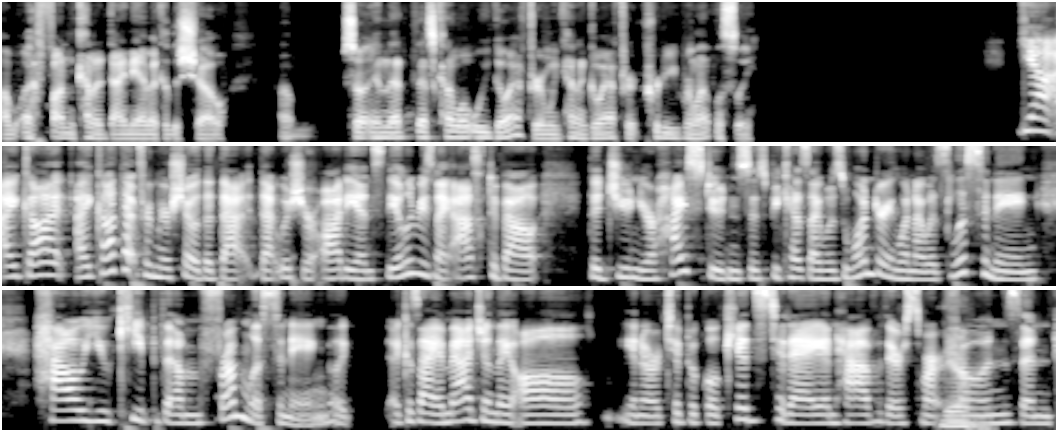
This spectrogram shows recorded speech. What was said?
a, fun kind of dynamic of the show. Um, so and that that's kind of what we go after and we kind of go after it pretty relentlessly Yeah, I got I got that from your show that that that was your audience. The only reason I asked about the junior high students is because I was wondering when I was listening how you keep them from listening. Like because I imagine they all, you know, are typical kids today and have their smartphones yeah. and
